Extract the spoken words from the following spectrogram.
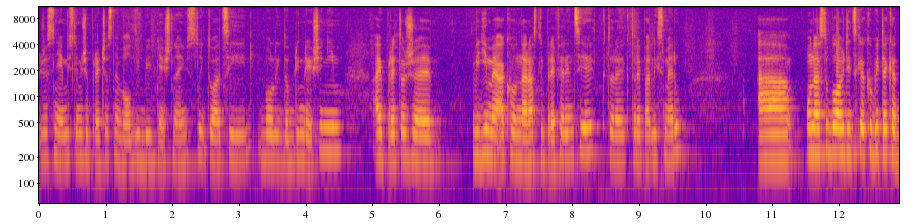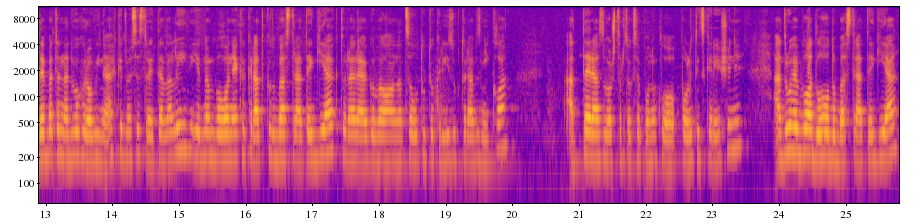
že si nemyslím, že predčasné voľby by v dnešnej situácii boli dobrým riešením. Aj preto, že vidíme, ako narastli preferencie, ktoré, ktoré padli smeru. A u nás to bola vždycky akoby taká debata na dvoch rovinách, keď sme sa stretávali. Jedno bolo nejaká krátkodobá stratégia, ktorá reagovala na celú túto krízu, ktorá vznikla. A teraz vo štvrtok sa ponúklo politické riešenie. A druhé bola dlhodobá stratégia,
